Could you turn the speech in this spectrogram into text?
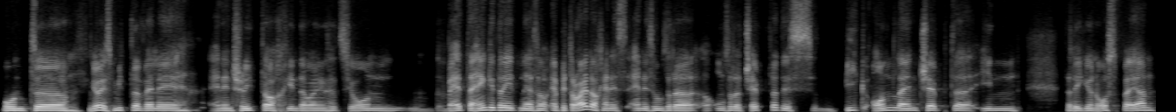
Und äh, ja, ist mittlerweile einen Schritt auch in der Organisation weiter eingetreten. Also er betreut auch eines, eines unserer, unserer Chapter, das Big Online Chapter in der Region Ostbayern.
